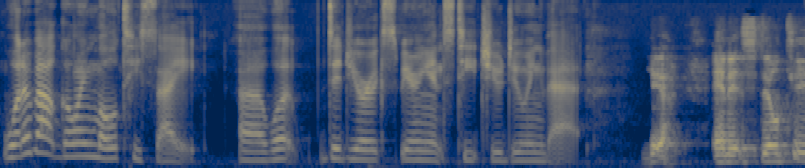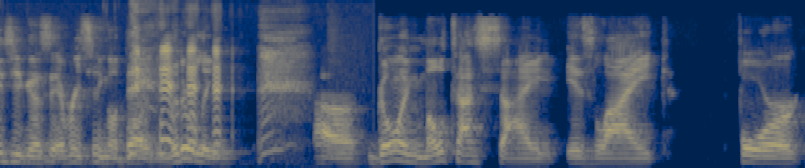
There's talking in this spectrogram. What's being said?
What about going multi site? Uh, what did your experience teach you doing that? Yeah, and it's still teaching us every single day. Literally, uh, going multi site is like for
